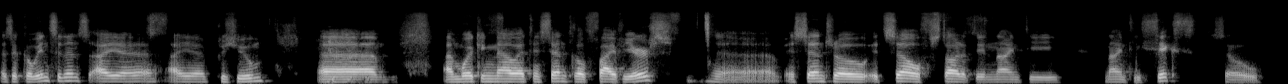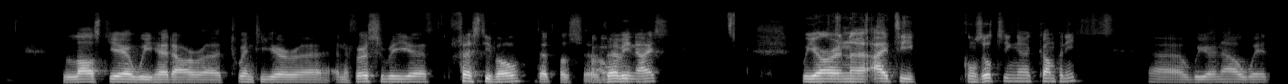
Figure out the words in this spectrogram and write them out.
as a coincidence, I uh, I uh, presume. Um, I'm working now at Incentro five years. Uh, Incentro itself started in 1996, so last year we had our 20 year anniversary festival. That was wow. very nice. We are an IT consulting company. we are now with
